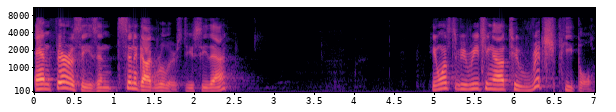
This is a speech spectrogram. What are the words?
And Pharisees and synagogue rulers. Do you see that? He wants to be reaching out to rich people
